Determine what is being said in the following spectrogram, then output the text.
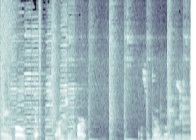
Rainbow D- Dungeon Cart? That's what that was?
